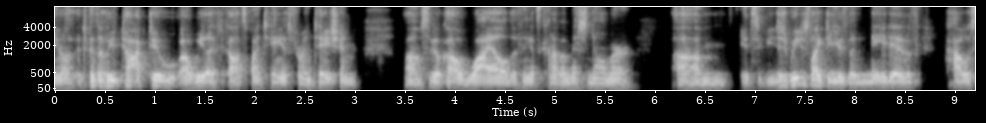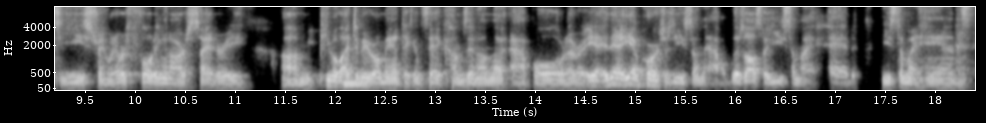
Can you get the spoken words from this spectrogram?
you know, it depends on who you talk to. Uh, we like to call it spontaneous fermentation. Um, some people call it wild. I think it's kind of a misnomer. Um, it's just we just like to use the native house yeast strain, whatever's floating in our cidery. Um, people like to be mm-hmm. romantic and say it comes in on the apple or whatever. Yeah, yeah, of course, there's yeast on the apple. There's also yeast on my head, yeast on my hands,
